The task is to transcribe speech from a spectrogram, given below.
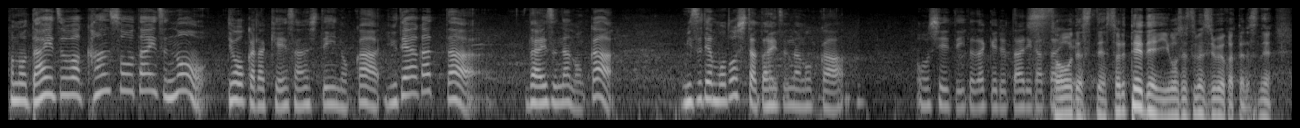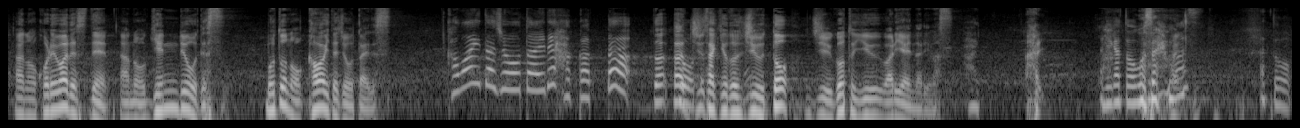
この大豆は乾燥大豆の量から計算していいのか茹で上がった大豆なのか水で戻した大豆なのか教えていただけるとありがたい。そうですね。それ丁寧にご説明すればよかったですね。あのこれはですねあの原料です。元の乾いた状態です。乾いた状態で測っただだ量10先ほど10と15という割合になります。はい。はい。ありがとうございます。あと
